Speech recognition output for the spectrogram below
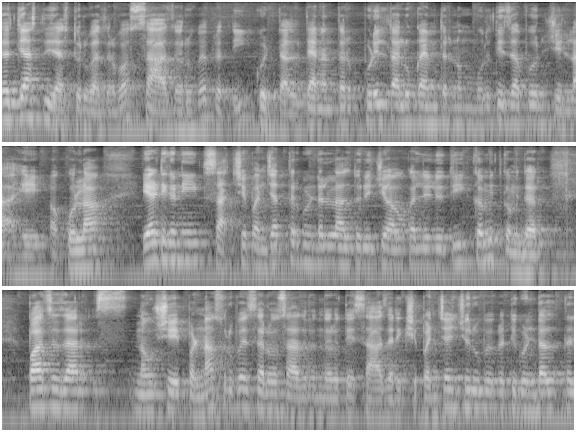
तर जास्तीत जास्त तूर बाजारभाव सहा हजार रुपये प्रति क्विंटल. त्यानंतर पुढील तालुका आहे मित्रांनो मूर्तिजापूर जिल्हा आहे अकोला. या ठिकाणी सातशे पंच्याहत्तर क्विंटल लाल तुरीची आवक आलेली होती. कमीत कमी दर पाच हजार नऊशे पन्नास रुपये सर्वसाधारण दर होते सहा हजार एकशे पंच्याऐंशी रुपये प्रति क्विंटल. तर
